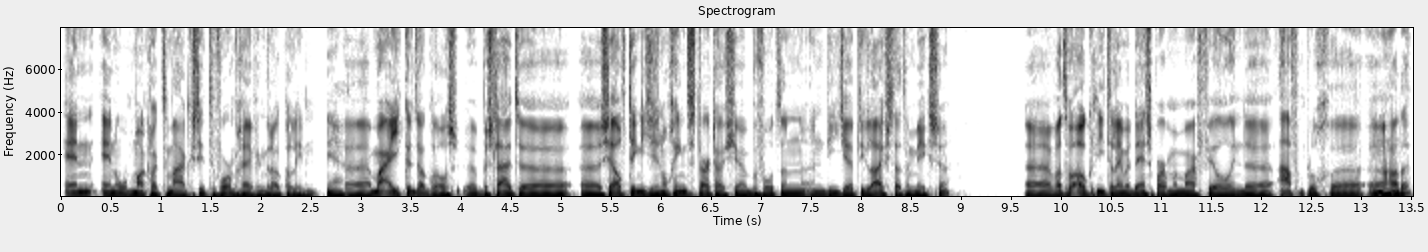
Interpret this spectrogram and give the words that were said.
en, en om het makkelijk te maken zit de vormgeving er ook al in. Ja. Eh, maar je kunt ook wel eh, besluiten eh, zelf dingetjes nog in te starten. Als je bijvoorbeeld een, een DJ hebt die live staat te mixen. Wat we ook niet alleen met Dance Department, maar veel in de avondploeg Mhm. hadden.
